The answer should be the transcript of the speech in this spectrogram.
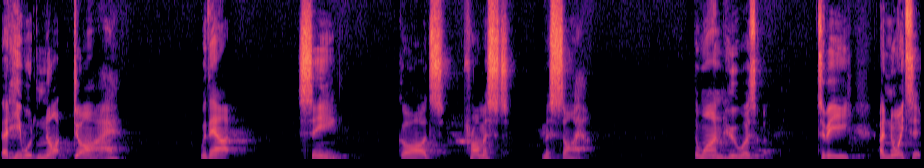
that he would not die without seeing God's promised Messiah, the one who was to be anointed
